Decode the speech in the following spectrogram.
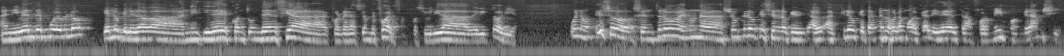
a nivel de pueblo, que es lo que le daba nitidez, contundencia, correlación de fuerzas, posibilidad de victoria. Bueno, eso se entró en una, yo creo que es en lo que, a, a, creo que también lo hablamos acá, la idea del transformismo en Gramsci.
